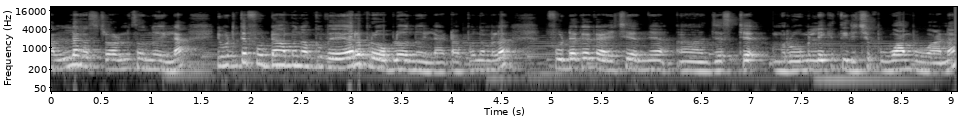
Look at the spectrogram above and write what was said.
നല്ല റെസ്റ്റോറന്റ്സ് ഒന്നും ഇല്ല. ഇവിടുത്തെ ഫുഡാകുമ്പോൾ നമുക്ക് വേറെ പ്രോബ്ലം ഒന്നും ഇല്ല കേട്ടോ. അപ്പോൾ നമ്മൾ ഫുഡൊക്കെ കഴിച്ച് കഴിഞ്ഞ് ജസ്റ്റ് റൂമിലേക്ക് തിരിച്ച് പോവാൻ പോവാണ്.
